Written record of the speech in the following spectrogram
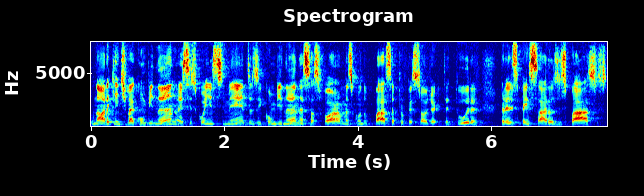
na hora que a gente vai combinando esses conhecimentos e combinando essas formas, quando passa para o pessoal de arquitetura, para eles pensarem os espaços,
